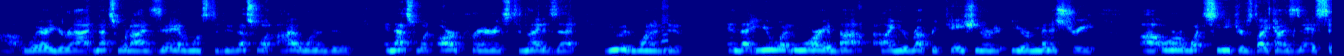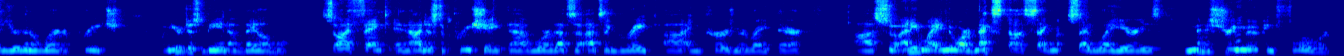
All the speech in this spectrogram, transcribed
uh, where you're at? And that's what isaiah wants to do. That's what i want to do. And that's what our prayer is tonight is that you would want to do. And that you wouldn't worry about uh, your reputation or your ministry uh, or what sneakers like isaiah said you're going to wear to preach but you're just being available So I think, and I just appreciate that word. That's a that's a great uh, encouragement right there. Uh, so anyway, into our next uh, segment segue here is ministry moving forward.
